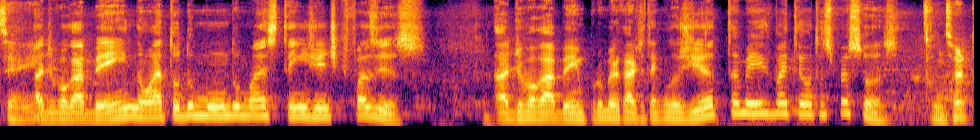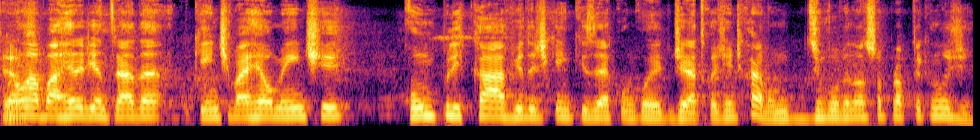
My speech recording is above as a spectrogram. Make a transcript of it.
Sim. Advogar bem não é todo mundo, mas tem gente que faz isso. Advogar bem para o mercado de tecnologia também vai ter outras pessoas. Com certeza. Então é uma barreira de entrada que a gente vai realmente complicar a vida de quem quiser concorrer direto com a gente. Cara, vamos desenvolver nossa própria tecnologia.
